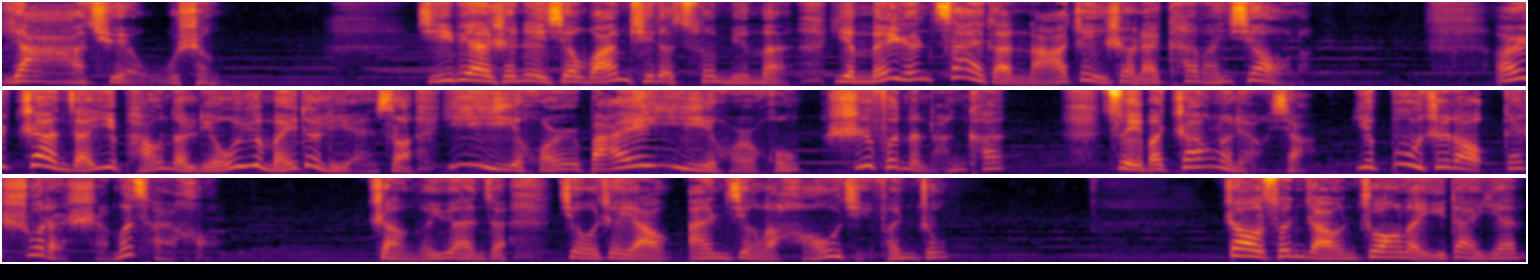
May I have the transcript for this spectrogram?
鸦雀无声。即便是那些顽皮的村民们，也没人再敢拿这事来开玩笑了。而站在一旁的刘玉梅的脸色一会儿白一会儿红，十分的难堪，嘴巴张了两下，也不知道该说点什么才好。整个院子就这样安静了好几分钟。赵村长装了一袋烟，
